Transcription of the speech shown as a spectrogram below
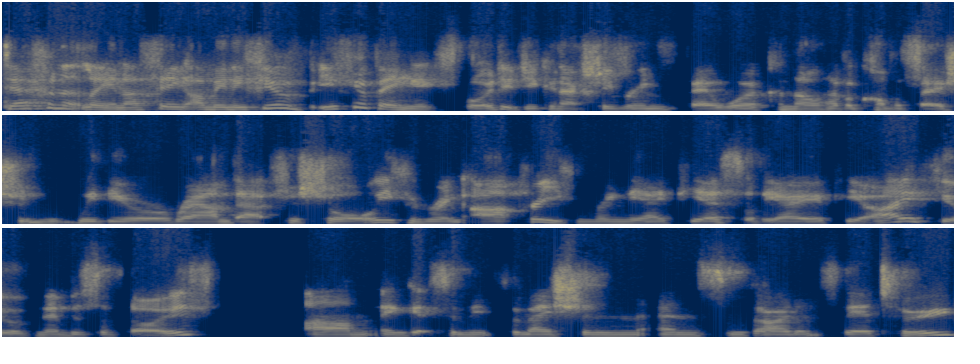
Definitely, and I think I mean if you're if you're being exploited, you can actually ring Fair Work, and they'll have a conversation with you around that for sure. You can ring AHPRA, you can ring the APS or the AAPI if you're members of those, um, and get some information and some guidance there too.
